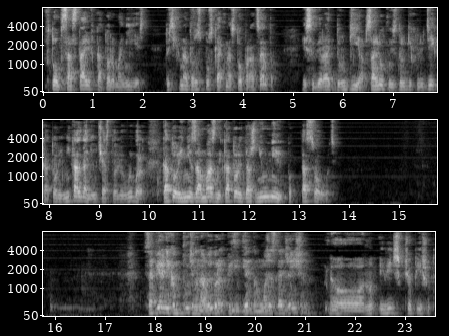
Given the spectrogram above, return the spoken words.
в том составе, в котором они есть. То есть их надо распускать на 100% и собирать другие, абсолютно из других людей, которые никогда не участвовали в выборах, которые не замазаны, которые даже не умеют подтасовывать. Соперником Путина на выборах президентом может стать женщина. О, ну и видишь, что пишут.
